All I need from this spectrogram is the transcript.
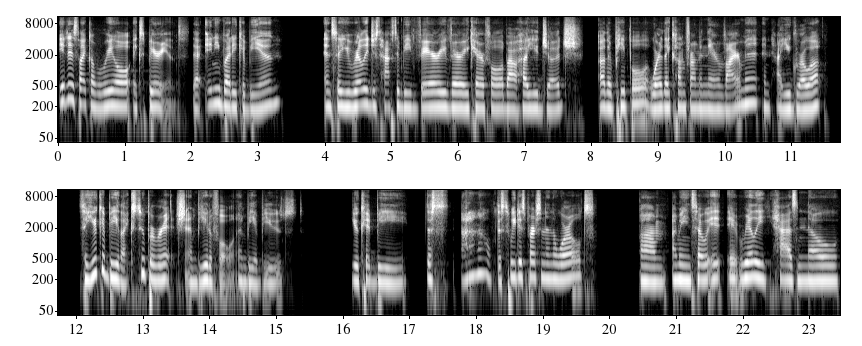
It is like a real experience that anybody could be in. And so you really just have to be very, very careful about how you judge other people, where they come from in their environment, and how you grow up. So you could be like super rich and beautiful and be abused. You could be this, I don't know, the sweetest person in the world. Um, I mean, so it it really has no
